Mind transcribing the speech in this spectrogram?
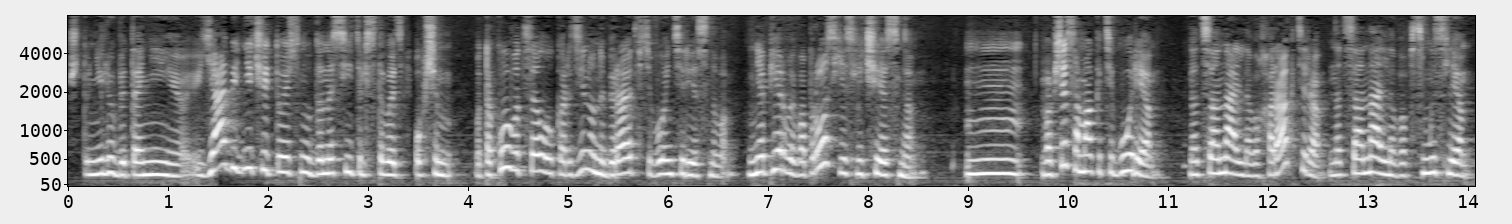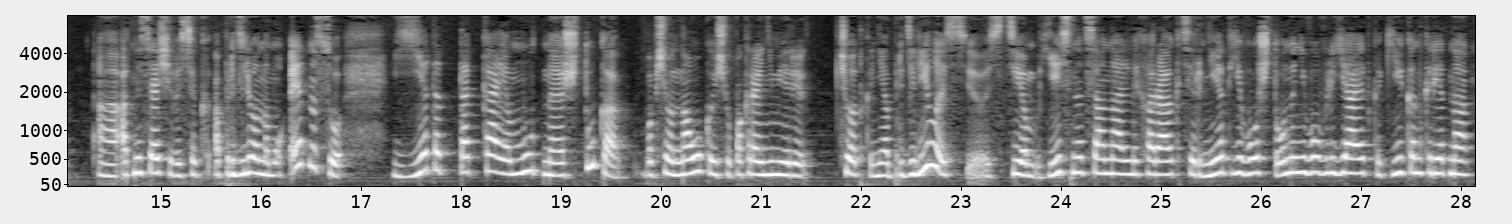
что не любят они ябедничать, то есть, ну, доносительствовать. В общем, вот такую вот целую корзину набирают всего интересного. У меня первый вопрос, если честно. М-м, вообще сама категория национального характера, национального в смысле относящегося к определенному этносу, это такая мутная штука. Вообще наука еще, по крайней мере, четко не определилась э, с тем, есть национальный характер, нет его, что на него влияет, какие конкретно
